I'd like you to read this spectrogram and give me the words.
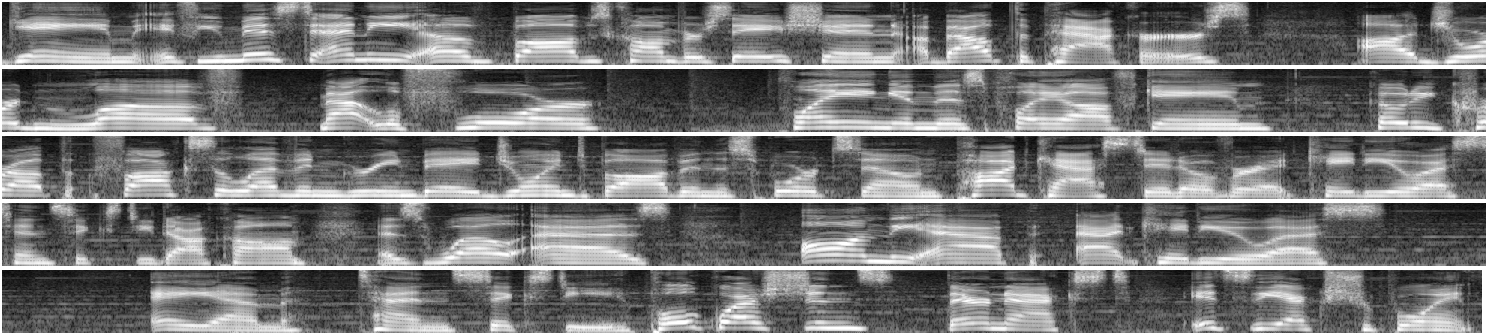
game. If you missed any of Bob's conversation about the Packers, uh, Jordan Love, Matt LaFleur playing in this playoff game, Cody Krupp, Fox 11 Green Bay, joined Bob in the Sports Zone, podcasted over at KDUS1060.com, as well as on the app at KDUS AM 1060. Poll questions, they're next. It's the extra point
